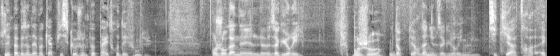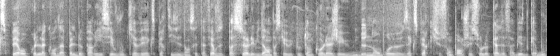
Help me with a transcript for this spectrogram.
Je n'ai pas besoin d'avocat puisque je ne peux pas être défendu. Bonjour Daniel Zaguri. Bonjour. Docteur Daniel Zaguri, psychiatre, expert auprès de la Cour d'appel de Paris, c'est vous qui avez expertisé dans cette affaire. Vous n'êtes pas seul, évidemment, parce qu'il y a eu tout un collège, il y a eu de nombreux experts qui se sont penchés sur le cas de Fabienne Cabou,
